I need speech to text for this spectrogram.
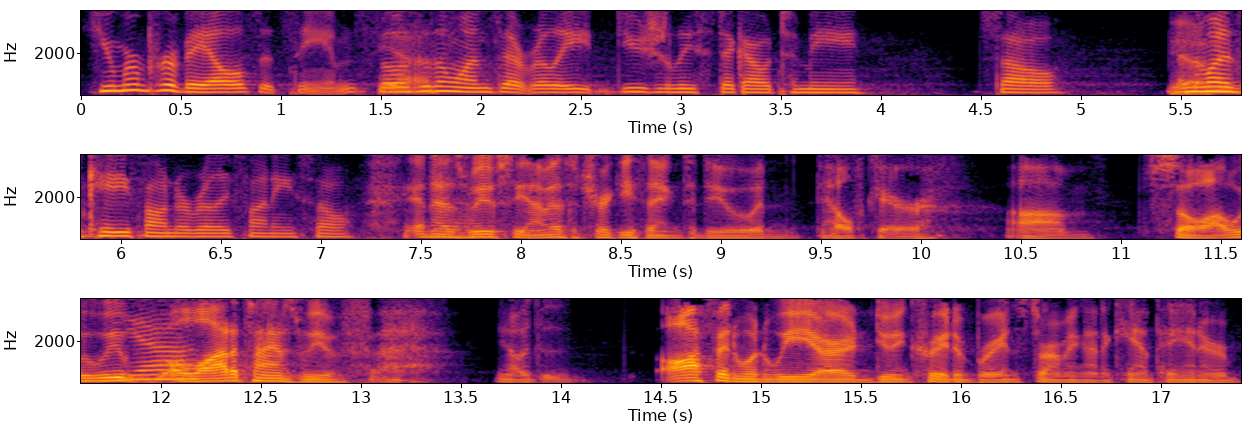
humor prevails. It seems those are the ones that really usually stick out to me. So, Yeah. and the ones Katie found are really funny. So, And as we've seen, I mean, that's a tricky thing to do in healthcare. Um, so uh, we, we've Yeah. a lot of times we've, uh, you know, often when we are doing creative brainstorming on a campaign or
